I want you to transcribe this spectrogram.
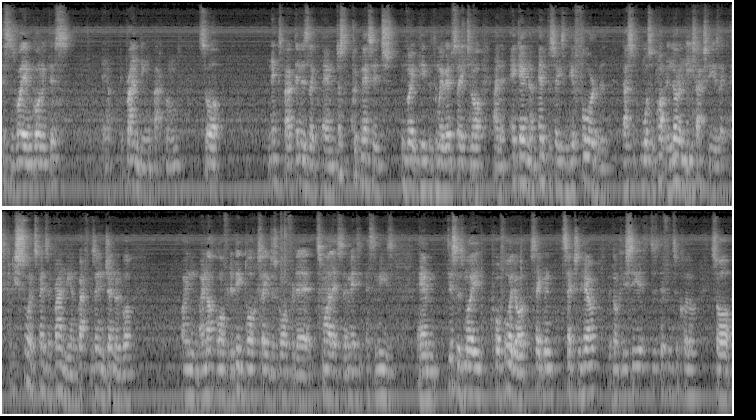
this is why I'm going like this, the branding background. So next part then is like um, just a quick message inviting people to my website, you know, and again I'm emphasising the affordable. That's most important. Learning these actually is like it can be so expensive branding and graphic design in general, but I'm, I'm not going for the big bucks. I'm just going for the small SMEs. Um, this is my portfolio segment section here. I don't really see it. There's a difference in colour. So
